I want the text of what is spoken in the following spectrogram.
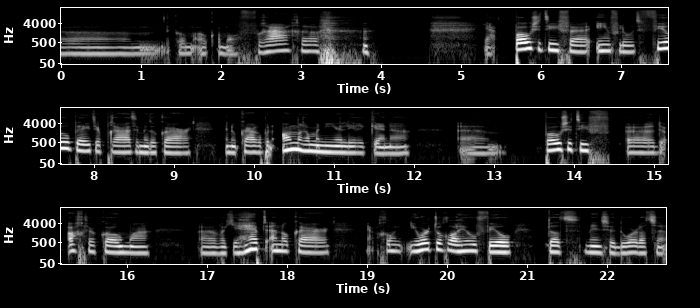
Um, er komen ook allemaal vragen. ja, positieve invloed. Veel beter praten met elkaar en elkaar op een andere manier leren kennen. Um, positief uh, erachter komen uh, wat je hebt aan elkaar. Ja, gewoon, je hoort toch wel heel veel dat mensen, doordat ze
